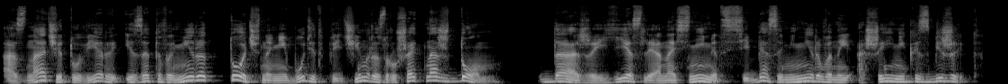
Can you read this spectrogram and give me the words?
А значит, у Веры из этого мира точно не будет причин разрушать наш дом. Даже если она снимет с себя заминированный ошейник и сбежит.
